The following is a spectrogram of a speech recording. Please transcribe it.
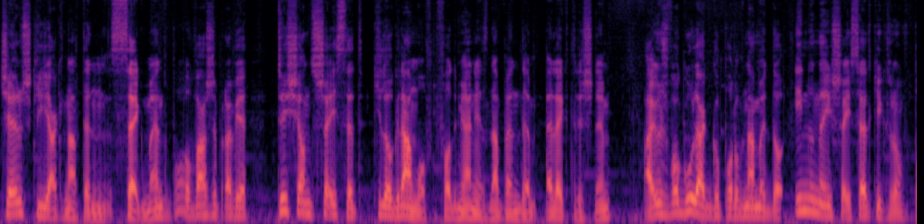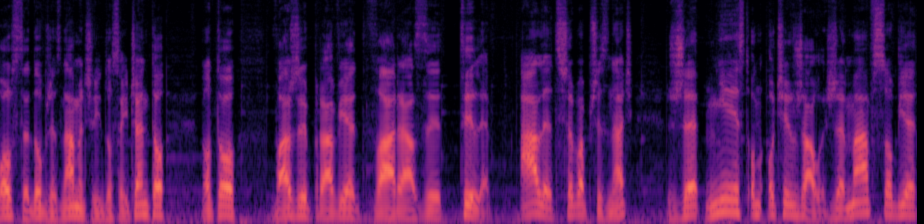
ciężki jak na ten segment, bo waży prawie 1600 kg w odmianie z napędem elektrycznym. A już w ogóle jak go porównamy do innej 600, którą w Polsce dobrze znamy, czyli do Seicento, no to waży prawie dwa razy tyle. Ale trzeba przyznać, że nie jest on ociężały, że ma w sobie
